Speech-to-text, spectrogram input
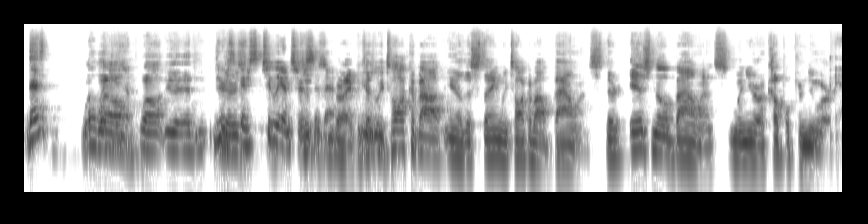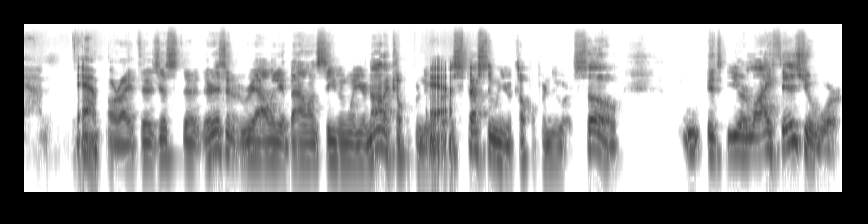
that's well, well, well there's, there's, there's, two answers to that. Right. Because mm-hmm. we talk about, you know, this thing, we talk about balance. There is no balance when you're a couplepreneur. Yeah. Yeah. All right. There's just, there, there isn't a reality of balance even when you're not a couplepreneur, yeah. especially when you're a couplepreneur. So it's, your life is your work.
